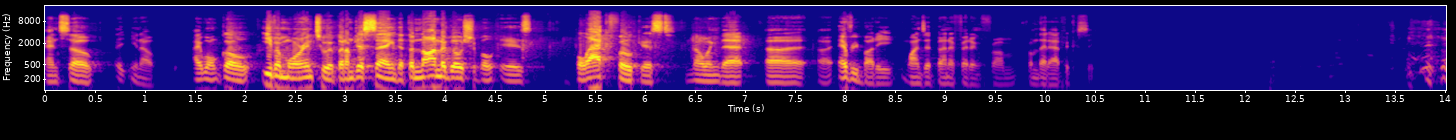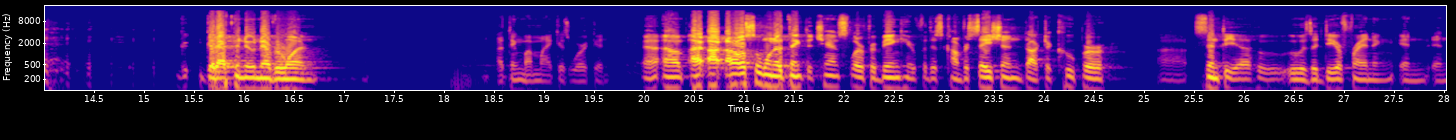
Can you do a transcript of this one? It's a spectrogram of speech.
And so, you know, I won't go even more into it, but I'm just saying that the non-negotiable is black focused, knowing that uh, uh, everybody winds up benefiting from, from that advocacy. Good afternoon, everyone. I think my mic is working. Uh, um, I, I, also want to thank the Chancellor for being here for this conversation, Dr. Cooper, uh, Cynthia, who, who is a dear friend and, and, and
